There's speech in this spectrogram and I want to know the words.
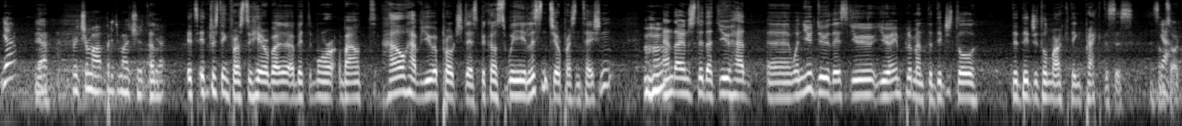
Yeah, Yeah. yeah, pretty much, pretty much it. And yeah. it's interesting for us to hear about, a bit more about how have you approached this because we listened to your presentation Mm-hmm. and I understood that you had uh, when you do this you you implement the digital the digital marketing practices in some Yeah. sort.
